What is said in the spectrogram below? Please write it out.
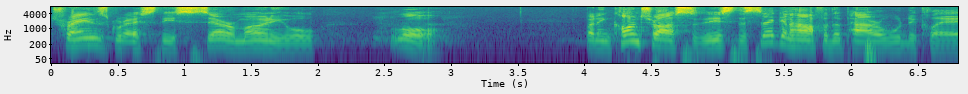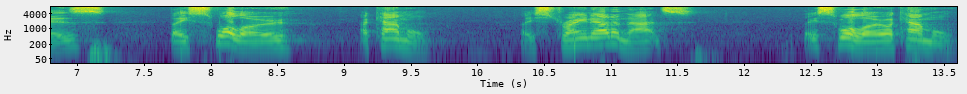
transgress this ceremonial law. But in contrast to this, the second half of the parable declares they swallow a camel. They strain out a gnat, they swallow a camel.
